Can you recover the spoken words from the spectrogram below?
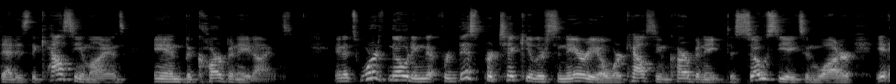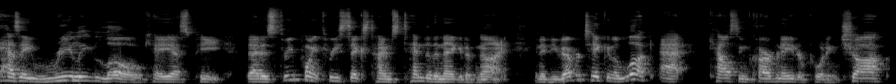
that is the calcium ions, and the carbonate ions. And it's worth noting that for this particular scenario where calcium carbonate dissociates in water, it has a really low KSP. That is 3.36 times 10 to the negative 9. And if you've ever taken a look at calcium carbonate or putting chalk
